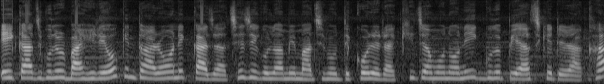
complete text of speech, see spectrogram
এই কাজগুলোর বাহিরেও কিন্তু আরও অনেক কাজ আছে যেগুলো আমি মাঝে মধ্যে করে রাখি। যেমন অনেকগুলো পেঁয়াজ কেটে রাখা।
